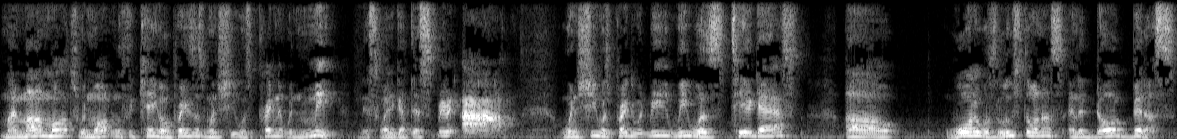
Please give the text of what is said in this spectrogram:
My mom marched with Martin Luther King, or praises, when she was pregnant with me. That's why you got that spirit. Ah! When she was pregnant with me, we was tear gassed. Uh, water was loosed on us and the dog bit us.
